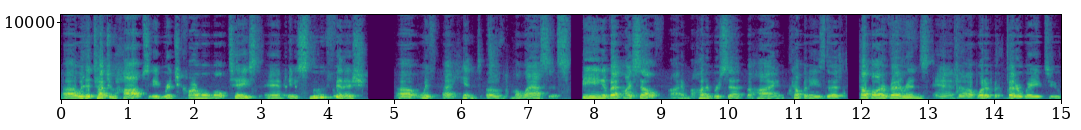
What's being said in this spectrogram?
uh, with a touch of hops, a rich caramel malt taste, and a smooth finish uh, with a hint of molasses. Being a vet myself, I'm 100% behind companies that help out our veterans, and uh, what a better way to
